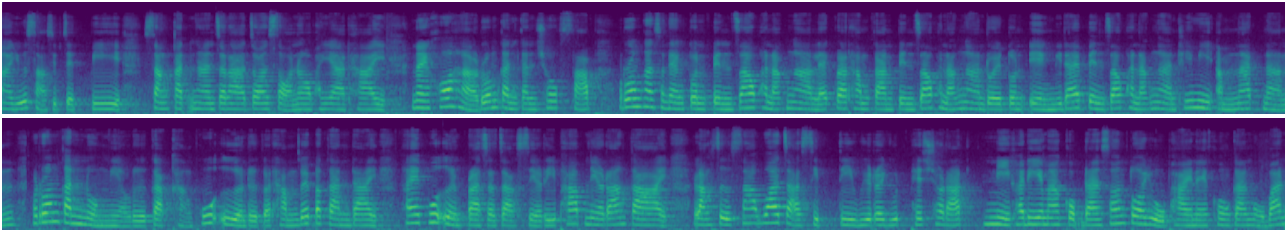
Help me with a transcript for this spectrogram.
อายุ 37 ปี สังกัดงานจราจรสอนอพญาไทในข้อหาร่วมกันกันโชคทรัพย์ ร่วมกันแสดงตนเป็นเจ้าพนักงาน และกระทำการเป็นเจ้าพนักงานโดยตนเองมิได้เป็นเจ้าพนักงานที่มีอำนาจนั้น ร่วมกันหน่วงเหนี่ยวหรือกักขังผู้อื่น หรือกระทำด้วยประการใด ให้ผู้อื่นปราศจากเสรีภาพในร่างกาย หลังสืบทราบว่าจ่าสิบตีวิรยุทธเพชรรัตน์หนีคดีมากบดานซ่อนตัวอยู่ภายในโครงการหมู่บ้าน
